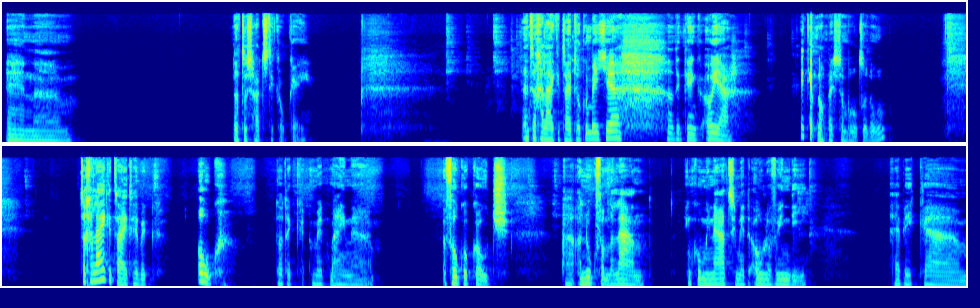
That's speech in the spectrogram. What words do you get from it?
En uh, dat is hartstikke oké. En tegelijkertijd ook een beetje dat ik denk, oh ja, ik heb nog best een boel te doen. Tegelijkertijd heb ik ook dat ik met mijn uh, vocal coach uh, Anouk van der Laan in combinatie met Olaf Windy heb ik, uh,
